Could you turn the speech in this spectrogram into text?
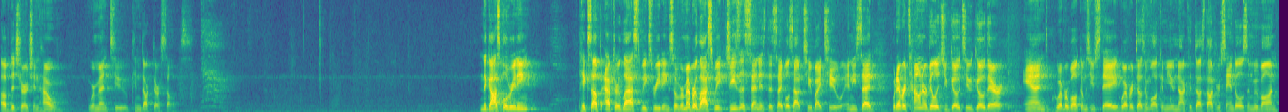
of the church and how we're meant to conduct ourselves. And the gospel reading picks up after last week's reading. So remember last week, Jesus sent his disciples out two by two, and he said, Whatever town or village you go to, go there, and whoever welcomes you, stay. Whoever doesn't welcome you, knock the dust off your sandals and move on.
